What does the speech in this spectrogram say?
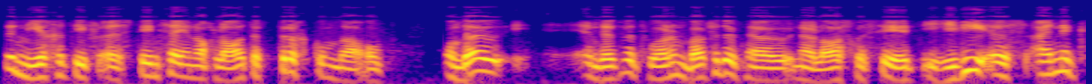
te negatief is tensy jy nog later terugkom daarop. Onthou en dit wat Warren Buffett ook nou nou laas gesê het, hierdie is eintlik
